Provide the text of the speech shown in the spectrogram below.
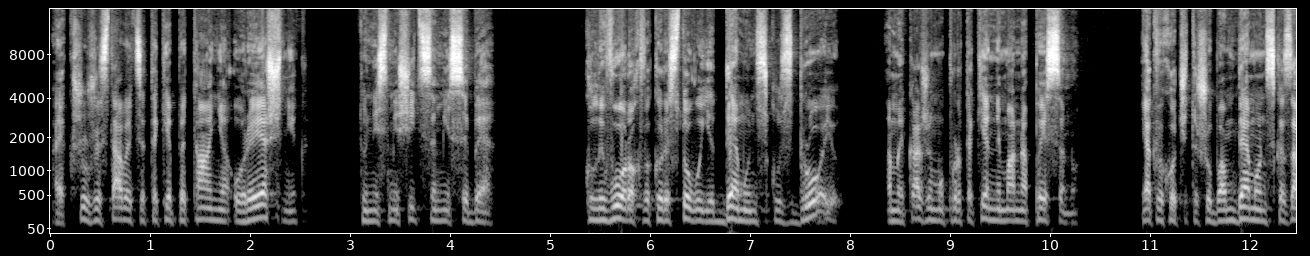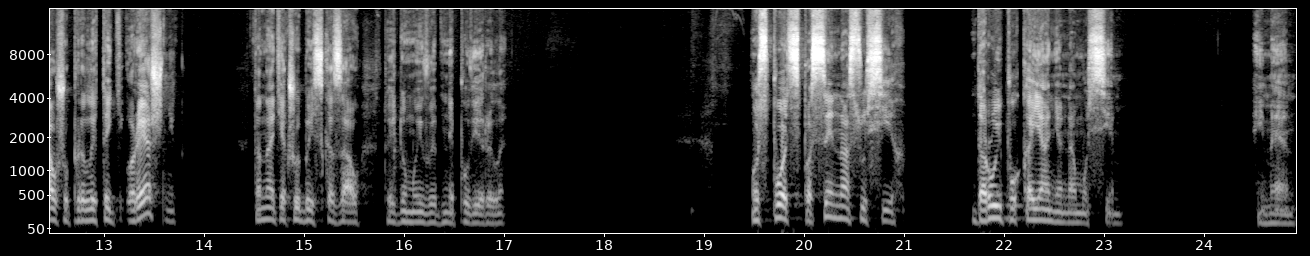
А якщо вже ставиться таке питання орешник, то не смішіть самі себе. Коли ворог використовує демонську зброю, а ми кажемо, про таке нема написано. Як ви хочете, щоб вам демон сказав, що прилетить орешник? Та навіть якщо би й сказав, то я думаю, ви б не повірили. Господь, спаси нас усіх, даруй покаяння нам усім. Амен.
